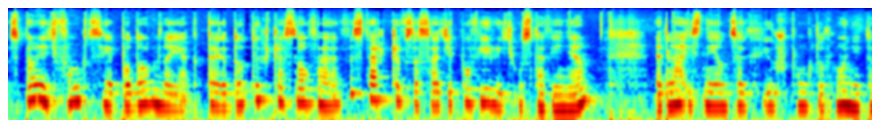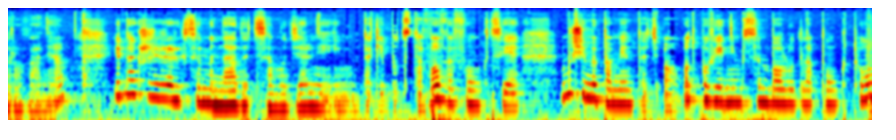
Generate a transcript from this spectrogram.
spełniać funkcje podobne jak te dotychczasowe, wystarczy w zasadzie powielić ustawienia dla istniejących już punktów monitorowania. Jednakże, jeżeli chcemy nadać samodzielnie im takie podstawowe funkcje, musimy pamiętać o odpowiednim symbolu dla punktu.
